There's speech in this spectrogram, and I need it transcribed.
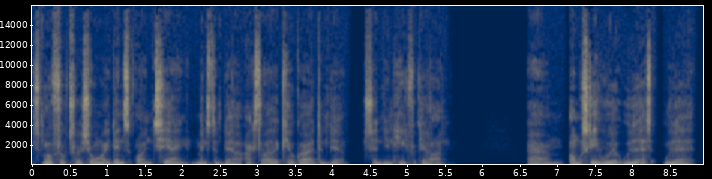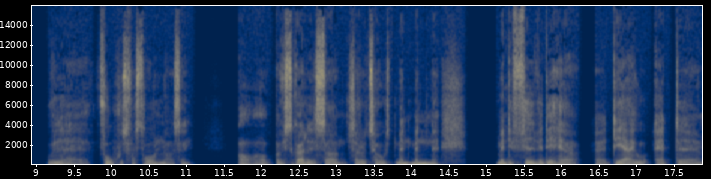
små fluktuationer i dens orientering, mens den bliver accelereret, kan jo gøre, at den bliver sendt i en helt forkert retning. Øh, og måske ud af, ud, af, ud, af, ud af fokus for strålen også, ikke? Og, og, og hvis du gør det, så, så er du toast. Men, men, øh, men det fede ved det her, øh, det er jo, at øh,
